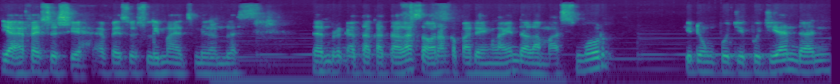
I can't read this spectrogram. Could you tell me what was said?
Ya Efesus ya, Efesus 5 ayat 19. Dan berkata-katalah seorang kepada yang lain dalam Mazmur, hidung puji-pujian dan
